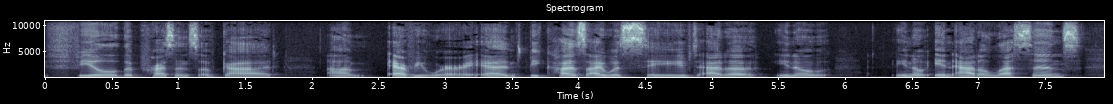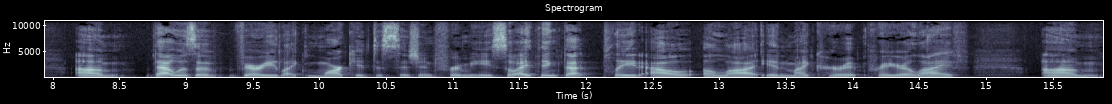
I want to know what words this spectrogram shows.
feel the presence of god um, everywhere. And because i was saved at a you know you know in adolescence um, that was a very like market decision for me. So I think that played out a lot in my current prayer life. Um,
